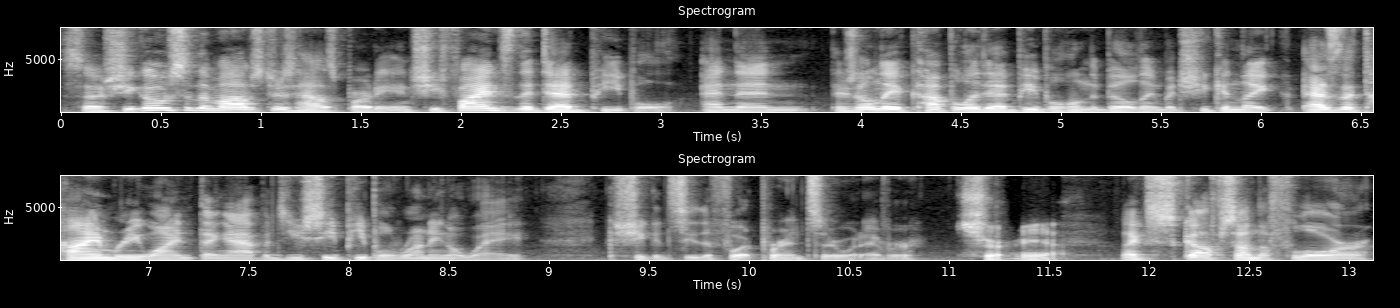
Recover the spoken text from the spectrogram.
So she goes to the mobster's house party and she finds the dead people. And then there's only a couple of dead people in the building, but she can like as the time rewind thing happens, you see people running away because she can see the footprints or whatever. sure. Yeah. Like scuffs on the floor,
